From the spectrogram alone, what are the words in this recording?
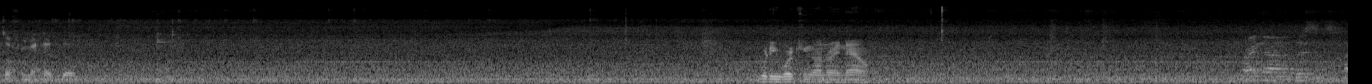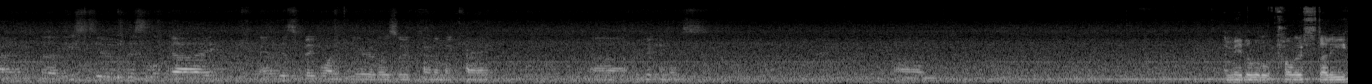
stuff from my head though. What are you working on right now? Right now, this is kind of uh, these two, this little guy and this big one here. Those are kind of my current uh, predicaments. Um, I made a little color study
